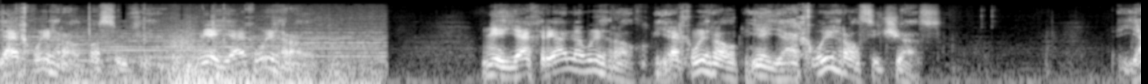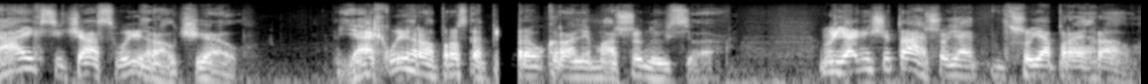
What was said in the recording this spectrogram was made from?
Я их выиграл, по сути. Не, я их выиграл. Не, я их реально выиграл. Я их выиграл. Не, я их выиграл сейчас. Я их сейчас выиграл, чел. Я их выиграл, просто пидоры украли машину и все. Ну, я не считаю, что я, что я проиграл.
